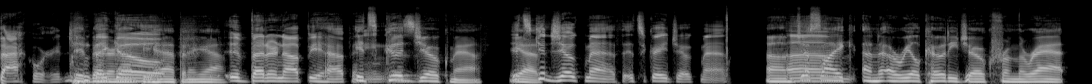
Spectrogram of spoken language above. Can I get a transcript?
backward. It better they go. not be happening. Yeah. It better not be happening. It's good It's- joke math. It's good joke math. It's great joke math. Um, just Um, like an, a real Cody joke from the rat.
